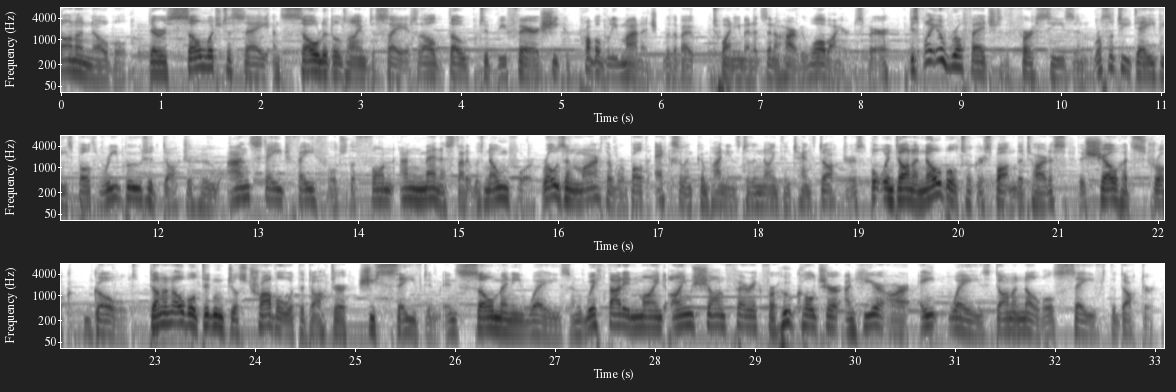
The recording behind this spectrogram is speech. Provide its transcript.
Donna Noble. There is so much to say and so little time to say it, although, to be fair, she could probably manage with about 20 minutes in a Harvey Wallbanger to spare. Despite a rough edge to the first season, Russell T Davies both rebooted Doctor Who and stayed faithful to the fun and menace that it was known for. Rose and Martha were both excellent companions to the 9th and 10th Doctors, but when Donna Noble took her spot in the TARDIS, the show had struck gold. Donna Noble didn't just travel with the Doctor, she saved him in so many ways, and with that in mind, I'm Sean Ferrick for Who Culture and here are 8 ways Donna Noble saved the Doctor.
